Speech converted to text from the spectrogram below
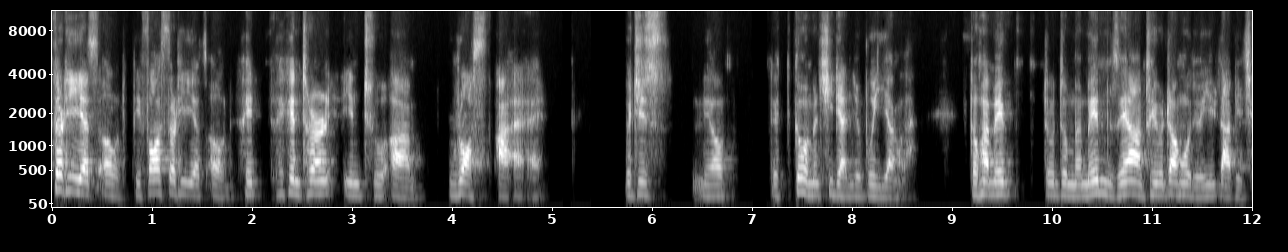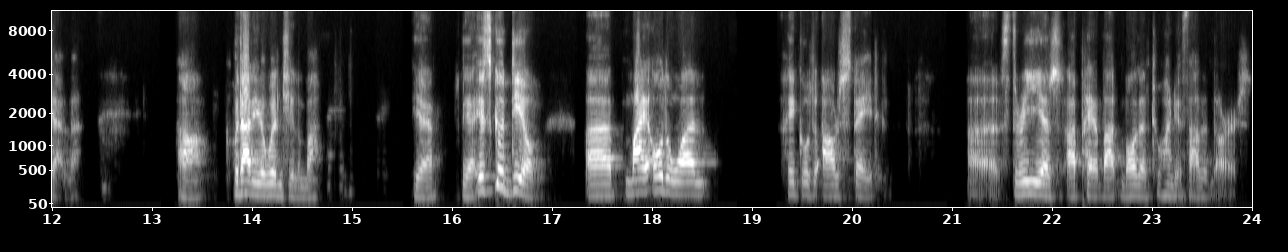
Thirty years old, before thirty years old, he he can turn into a Roth RIA, which is 你要跟我们起点就不一样了，都还没都都没没怎样，退休账户就一大笔钱了。啊，回答你的问题了吗？Yeah, yeah, it's a good deal. Uh, my older one, he go to out state. Uh, three years, I pay about more than two hundred thousand dollars,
